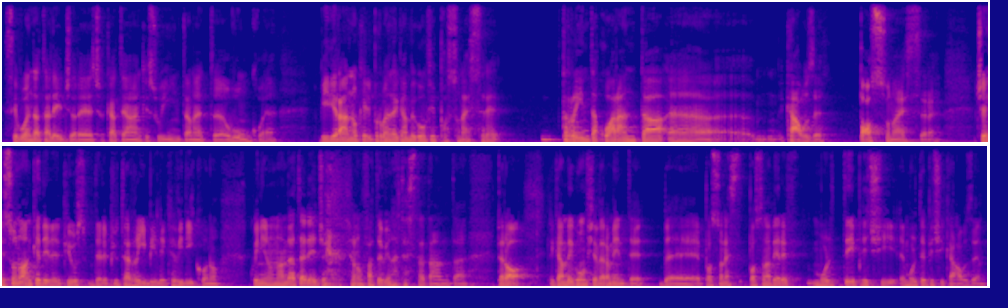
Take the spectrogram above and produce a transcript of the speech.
se voi andate a leggere, cercate anche su internet, ovunque, vi diranno che il problema delle gambe gonfie possono essere 30-40 eh, cause, possono essere ce ne sono anche delle più, delle più, terribili che vi dicono, quindi non andate a leggere, non fatevi una testa tanta, eh. però le gambe gonfie veramente beh, possono, essere, possono, avere molteplici, molteplici cause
